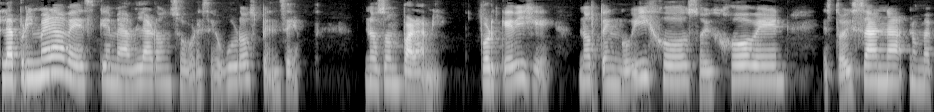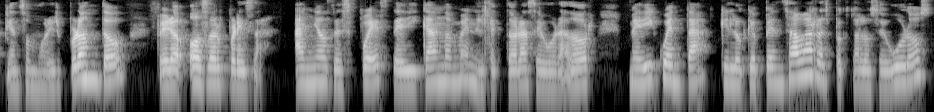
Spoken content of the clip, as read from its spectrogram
La primera vez que me hablaron sobre seguros pensé, no son para mí, porque dije, no tengo hijos, soy joven, estoy sana, no me pienso morir pronto, pero oh sorpresa, años después, dedicándome en el sector asegurador, me di cuenta que lo que pensaba respecto a los seguros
